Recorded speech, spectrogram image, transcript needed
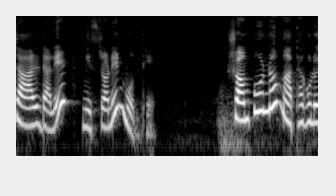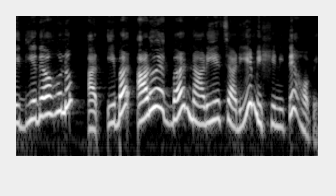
চাল ডালের মিশ্রণের মধ্যে। সম্পূর্ণ মাথাগুলোই দিয়ে দেওয়া হলো আর এবার আরও একবার নাড়িয়ে চাড়িয়ে মিশিয়ে নিতে হবে।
